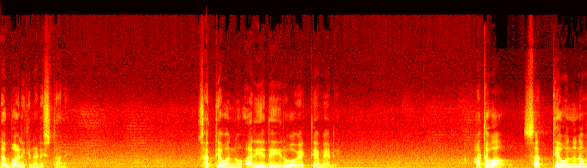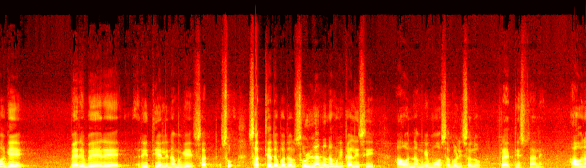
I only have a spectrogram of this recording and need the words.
ದಬ್ಬಾಳಿಕೆ ನಡೆಸ್ತಾನೆ ಸತ್ಯವನ್ನು ಅರಿಯದೇ ಇರುವ ವ್ಯಕ್ತಿಯ ಮೇಲೆ ಅಥವಾ ಸತ್ಯವನ್ನು ನಮಗೆ ಬೇರೆ ಬೇರೆ ರೀತಿಯಲ್ಲಿ ನಮಗೆ ಸತ್ ಸತ್ಯದ ಬದಲು ಸುಳ್ಳನ್ನು ನಮಗೆ ಕಲಿಸಿ ಅವನು ನಮಗೆ ಮೋಸಗೊಳಿಸಲು ಪ್ರಯತ್ನಿಸ್ತಾನೆ. ಅವನ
